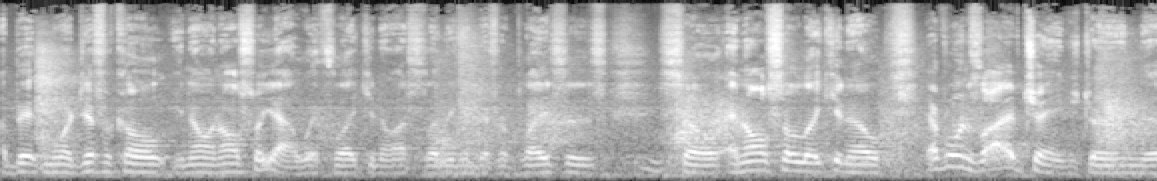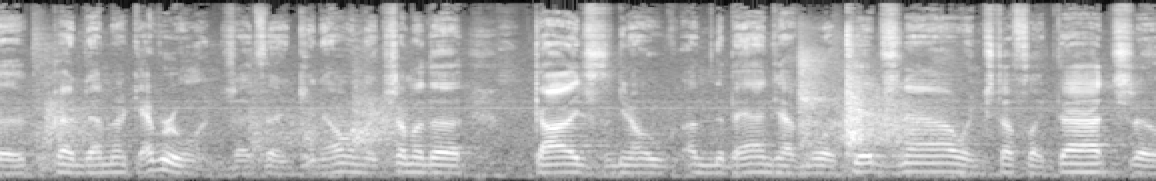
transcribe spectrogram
a bit more difficult. You know, and also yeah, with like you know us living in different places. So and also like you know everyone's life changed during the pandemic. Everyone's, I think, you know, and like some of the guys, you know, in the band have more kids now and stuff like that. So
